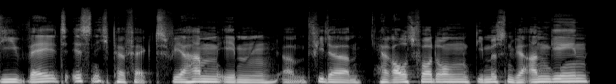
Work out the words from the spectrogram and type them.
Die Welt ist nicht perfekt. Wir haben eben ähm, viele Herausforderungen, die müssen wir angehen.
